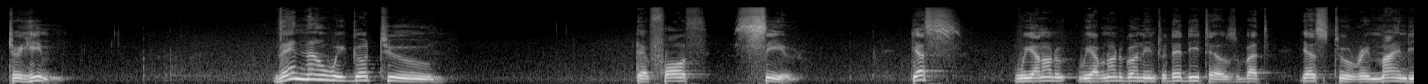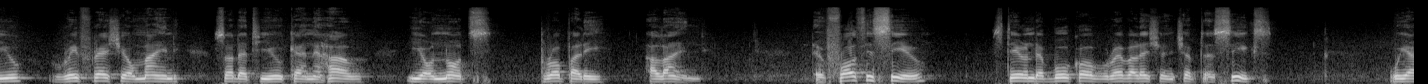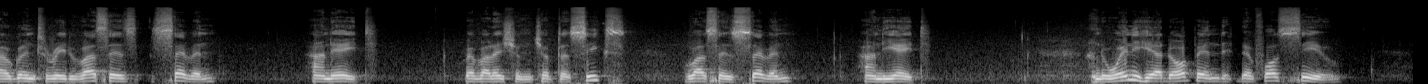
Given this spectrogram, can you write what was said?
to him. Then now we go to the fourth seal. Yes, we are not we have not gone into the details, but just to remind you, refresh your mind so that you can have your notes properly aligned. The fourth seal, still in the book of Revelation, chapter 6, we are going to read verses 7 and 8. Revelation chapter 6, verses 7 and 8. And when he had opened the fourth seal,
